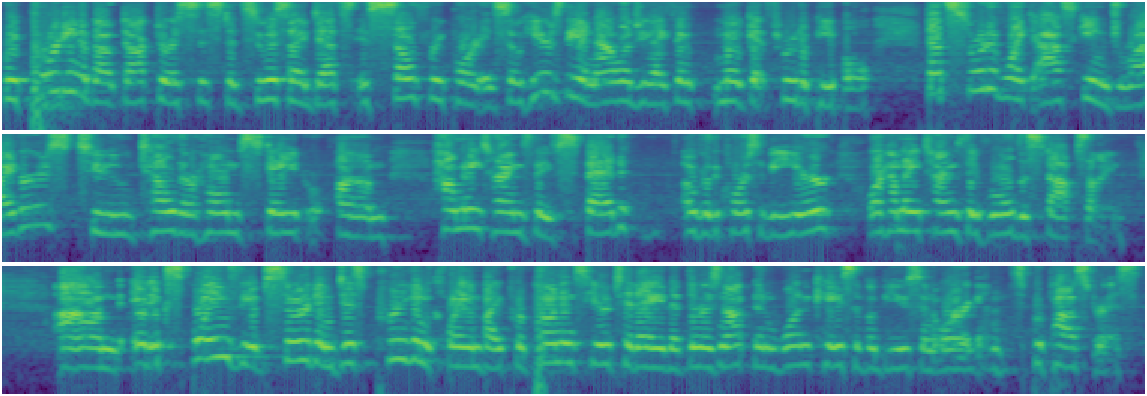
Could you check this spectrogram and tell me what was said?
reporting about doctor-assisted suicide deaths is self-reported. So here's the analogy I think might get through to people. That's sort of like asking drivers to tell their home state um, how many times they've sped over the course of a year or how many times they've rolled a stop sign. Um, it explains the absurd and disproven claim by proponents here today that there has not been one case of abuse in Oregon. It's preposterous.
